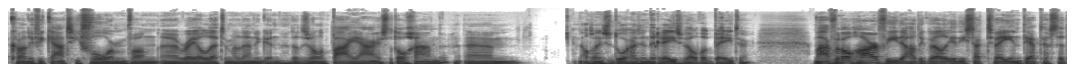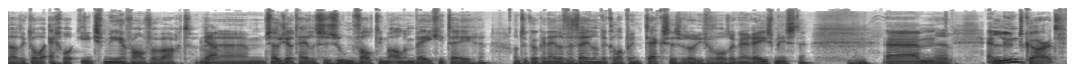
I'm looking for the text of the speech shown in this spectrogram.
kwalificatievorm van Rail Letterman Lanigan. Dat is al een paar jaar, is dat al gaande. Um, al zijn ze doorgaans in de race wel wat beter. Maar vooral Harvey, daar had ik wel, die start 32e. Daar had ik toch echt wel iets meer van verwacht. Ja. Um, sowieso het hele seizoen valt hij me al een beetje tegen. Want natuurlijk ook een hele vervelende klap in Texas, waardoor hij vervolgens ook een race miste. Um, ja. En Lundgaard,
